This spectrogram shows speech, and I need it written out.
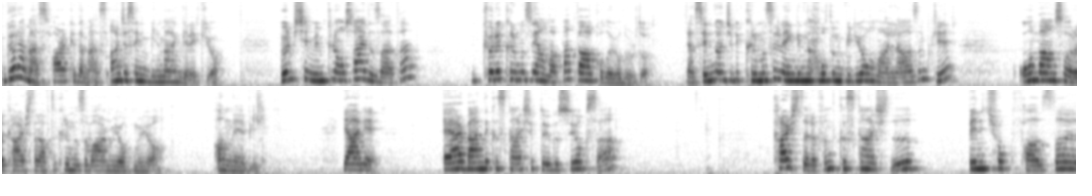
göremez, fark edemez. Ancak senin bilmen gerekiyor. Böyle bir şey mümkün olsaydı zaten köre kırmızıyı anlatmak daha kolay olurdu. Yani senin önce bir kırmızı rengin ne olduğunu biliyor olman lazım ki ondan sonra karşı tarafta kırmızı var mı yok mu yok anlayabil. Yani eğer bende kıskançlık duygusu yoksa karşı tarafın kıskançlığı beni çok fazla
